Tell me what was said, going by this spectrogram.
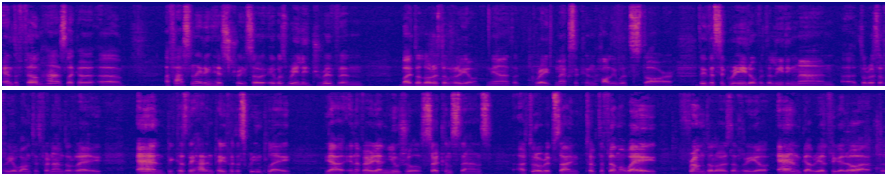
And the film has like a, a, a fascinating history. So it was really driven by Dolores del Rio, yeah, the great Mexican Hollywood star. They disagreed over the leading man. Uh, Dolores del Rio wanted Fernando Rey, and because they hadn't paid for the screenplay, yeah, in a very unusual circumstance, Arturo Ripstein took the film away from Dolores del Rio and Gabriel Figueroa, the,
